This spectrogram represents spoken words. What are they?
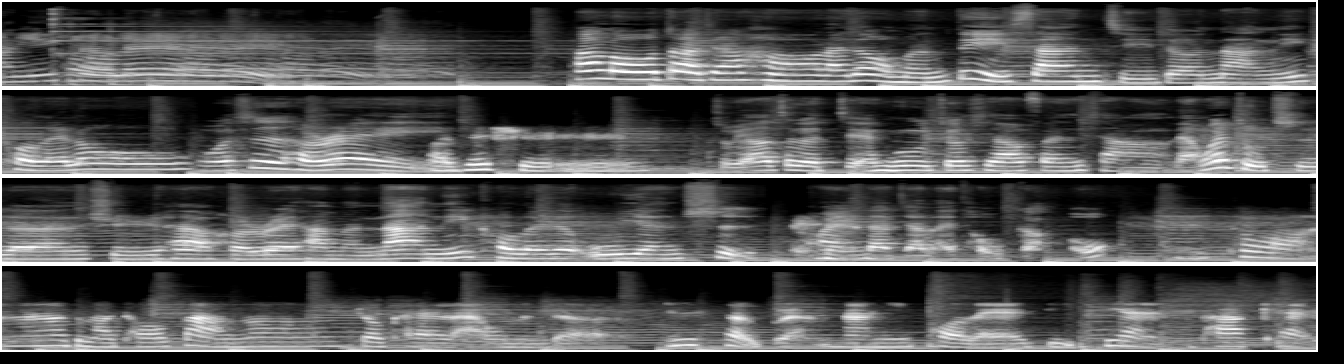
尼可嘞？Hello，大家好，来到我们第三集的纳尼可雷喽！我是何瑞，我是许。主要这个节目就是要分享两位主持人徐还有何瑞他们纳尼可雷的无言事，欢迎大家来投稿。没错，那要怎么投稿呢？就可以来我们的 Instagram 纳尼可雷底线 Podcast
